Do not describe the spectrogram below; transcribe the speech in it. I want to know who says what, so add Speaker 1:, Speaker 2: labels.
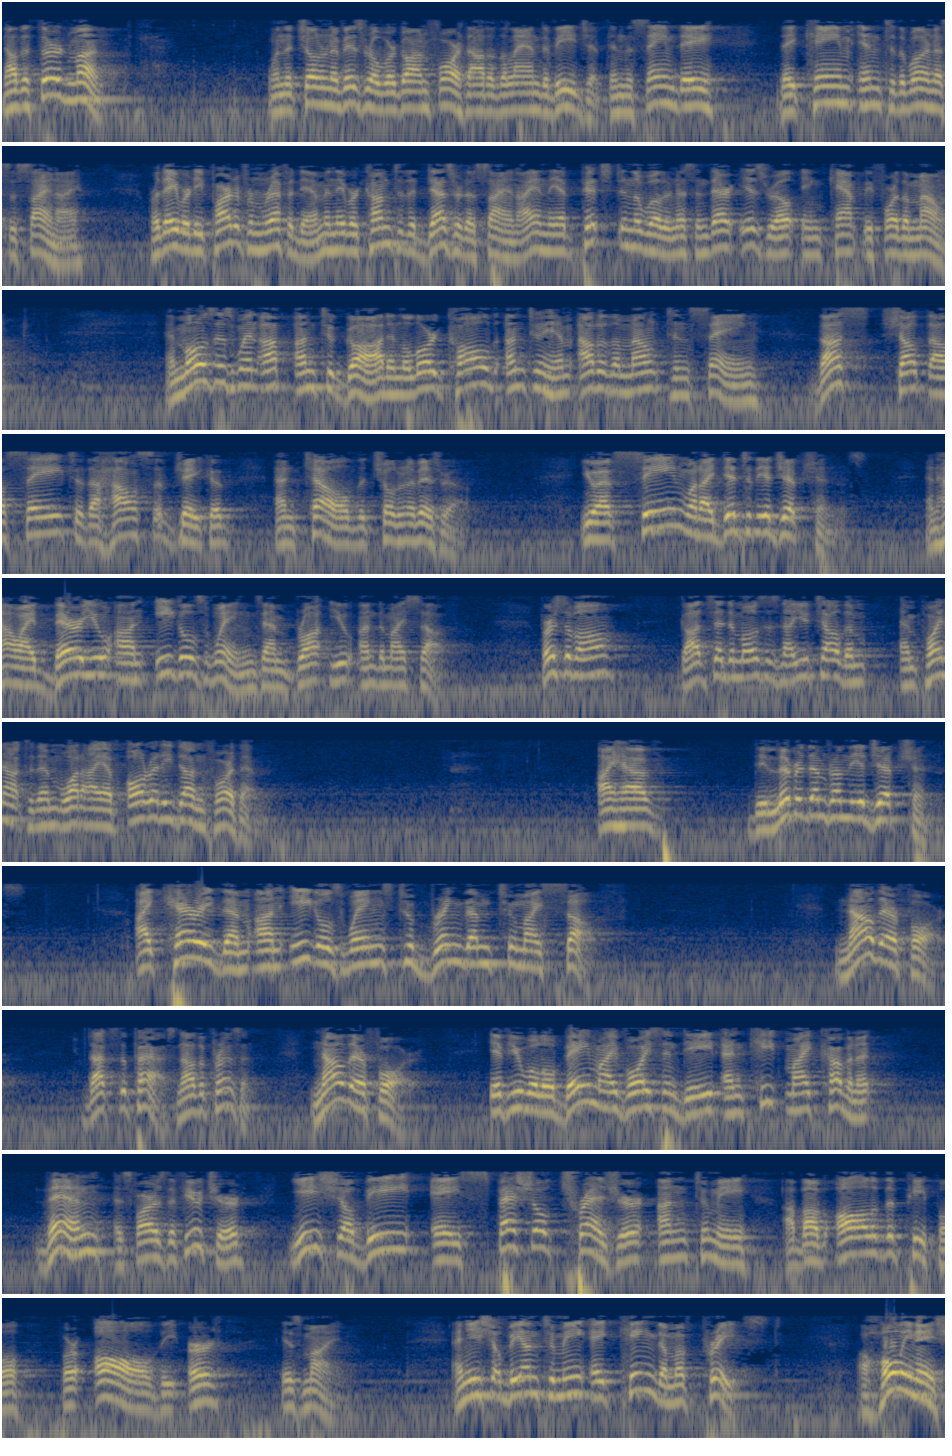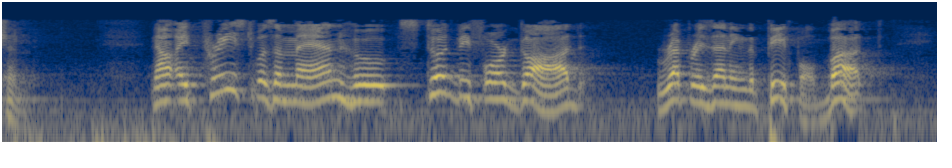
Speaker 1: Now the third month, when the children of Israel were gone forth out of the land of Egypt, in the same day they came into the wilderness of Sinai, for they were departed from Rephidim, and they were come to the desert of Sinai, and they had pitched in the wilderness, and there Israel encamped before the mount. And Moses went up unto God, and the Lord called unto him out of the mountain, saying, Thus shalt thou say to the house of Jacob, and tell the children of Israel, You have seen what I did to the Egyptians, and how I bare you on eagle's wings, and brought you unto myself. First of all, God said to Moses, Now you tell them and point out to them what I have already done for them. I have delivered them from the Egyptians. I carried them on eagle's wings to bring them to myself. Now therefore, that's the past, now the present. Now therefore, if you will obey my voice indeed and keep my covenant, then, as far as the future, Ye shall be a special treasure unto me above all of the people, for all the earth is mine. And ye shall be unto me a kingdom of priests, a holy nation. Now a priest was a man who stood before God representing the people, but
